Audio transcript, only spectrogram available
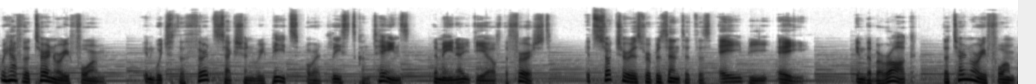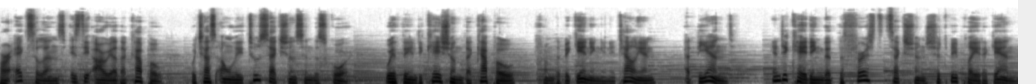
we have the ternary form, in which the third section repeats or at least contains the main idea of the first. Its structure is represented as ABA. In the Baroque, the ternary form par excellence is the aria da capo, which has only two sections in the score, with the indication da capo from the beginning in Italian at the end, indicating that the first section should be played again.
